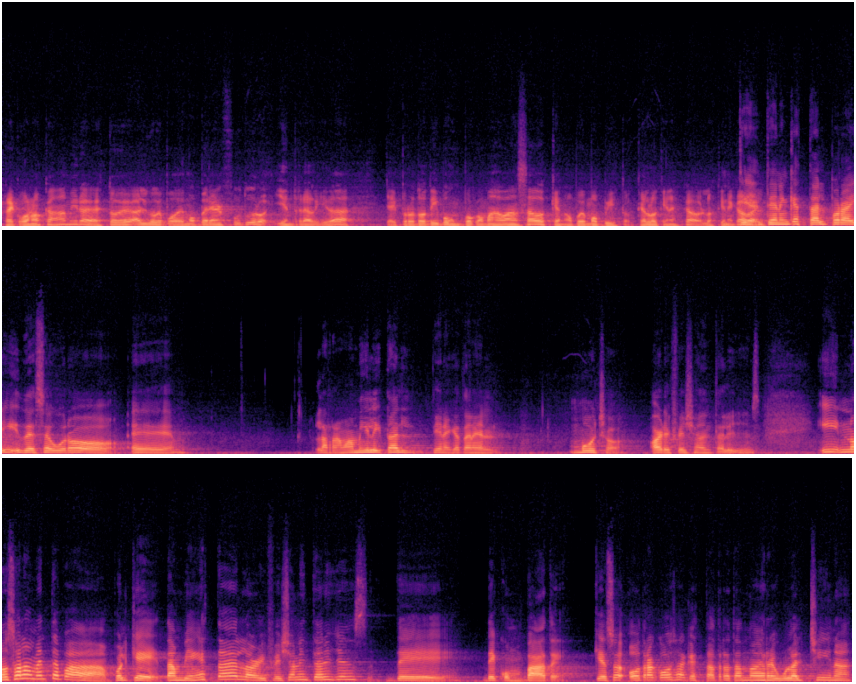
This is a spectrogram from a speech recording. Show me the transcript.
reconozcan, ah, mira, esto es algo que podemos ver en el futuro? Y en realidad ya hay prototipos un poco más avanzados que no hemos visto, que lo tienes que, los tiene que haber. Tienen que estar por ahí y de seguro eh, la rama militar tiene que tener mucho artificial intelligence. Y no solamente para, porque también está el artificial intelligence de, de combate, que eso es otra cosa que está tratando de regular China,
